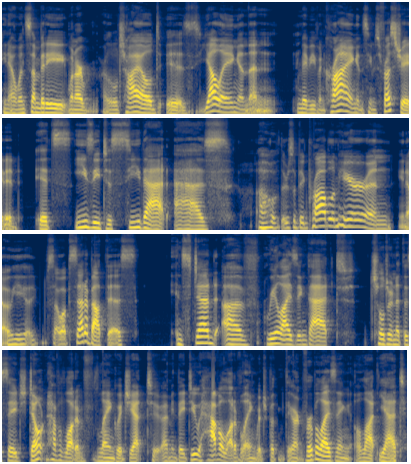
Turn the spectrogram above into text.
You know, when somebody, when our, our little child is yelling and then maybe even crying and seems frustrated, it's easy to see that as, oh, there's a big problem here. And, you know, he's so upset about this. Instead of realizing that children at this age don't have a lot of language yet to i mean they do have a lot of language but they aren't verbalizing a lot yet.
